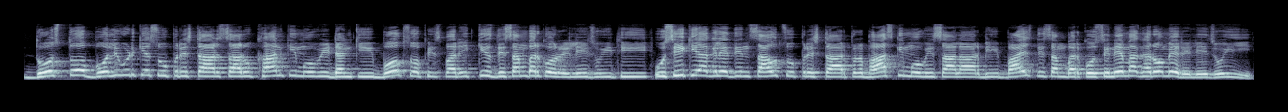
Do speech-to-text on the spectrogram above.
दोस्तों, बॉलीवुड के सुपरस्टार शाहरुख खान की मूवी डंकी बॉक्स ऑफ़िस पर 21 दिसंबर को रिलीज़ हुई थी। उसी के अगले दिन साउथ सुपरस्टार प्रभास की मूवी सालार भी 22 दिसंबर को सिनेमा घरों में रिलीज़ हुई।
